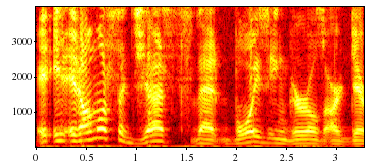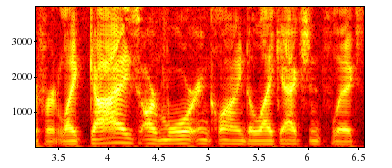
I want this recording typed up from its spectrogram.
It, it, it almost suggests that boys and girls are different. Like, guys are more inclined to like action flicks,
